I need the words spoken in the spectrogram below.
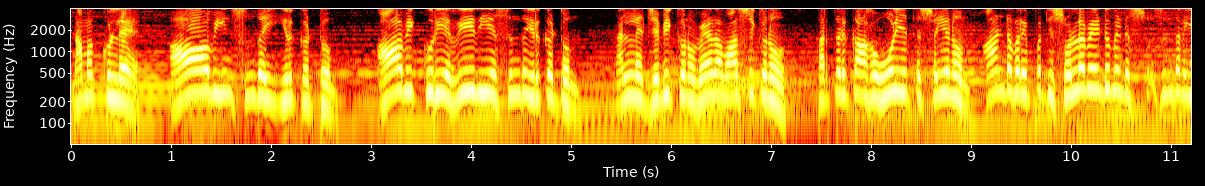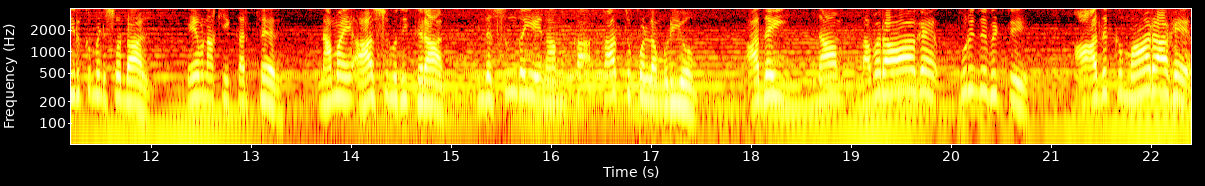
நமக்குள்ள ஆவியின் சிந்தை இருக்கட்டும் ஆவிக்குரிய ரீதிய சிந்தை இருக்கட்டும். நல்ல ஜெபிக்கணும் வேத வாசிக்கணும் கர்த்தருக்காக ஊழியத்தை செய்யணும் ஆண்டவரை பற்றி சொல்ல வேண்டும் என்று சிந்தனை இருக்கும் என்று சொன்னால் தேவனாகிய கர்த்தர் நம்மை ஆசிர்வதிக்கிறார். இந்த சிந்தையை நாம் கா காத்து கொள்ள முடியும். அதை நாம் தவறாக புரிந்துவிட்டு அதுக்கு மாறாக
